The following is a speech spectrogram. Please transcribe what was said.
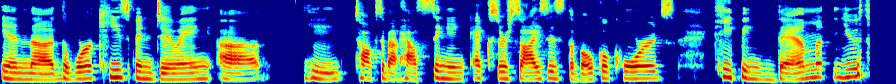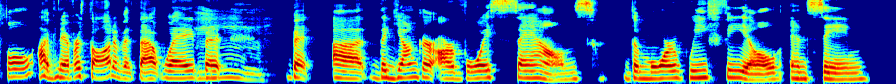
in uh, the work he's been doing, uh, he talks about how singing exercises the vocal cords, keeping them youthful. I've never thought of it that way, but mm. but uh, the younger our voice sounds, the more we feel and seem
